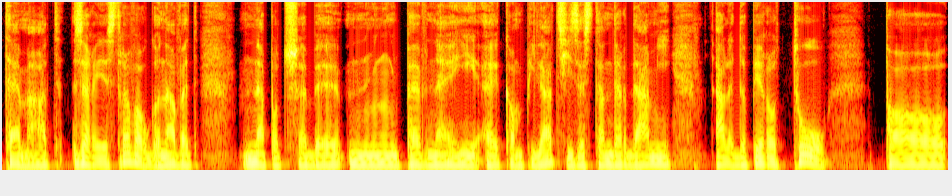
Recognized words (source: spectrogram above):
temat, zarejestrował go nawet na potrzeby mm, pewnej e, kompilacji ze standardami, ale dopiero tu po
